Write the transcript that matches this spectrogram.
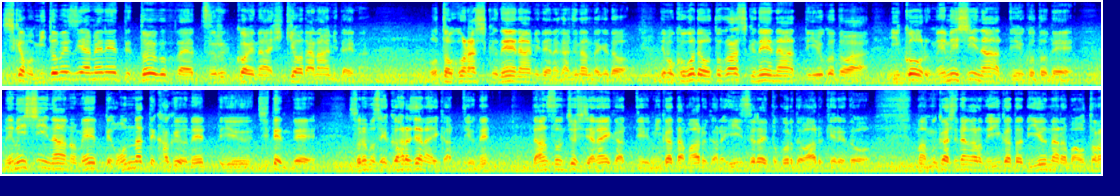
しかも認めずやめねえってどういうことだよずるっこいな卑怯だなみたいな。男らしくねえなみたいな感じなんだけどでもここで男らしくねえなっていうことはイコールめめしいなっていうことでめめしいなの目って女って書くよねっていう時点でそれもセクハラじゃないかっていうね男尊女子じゃないかっていう見方もあるから言いづらいところではあるけれど、まあ、昔ながらの言い方で言うならば男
